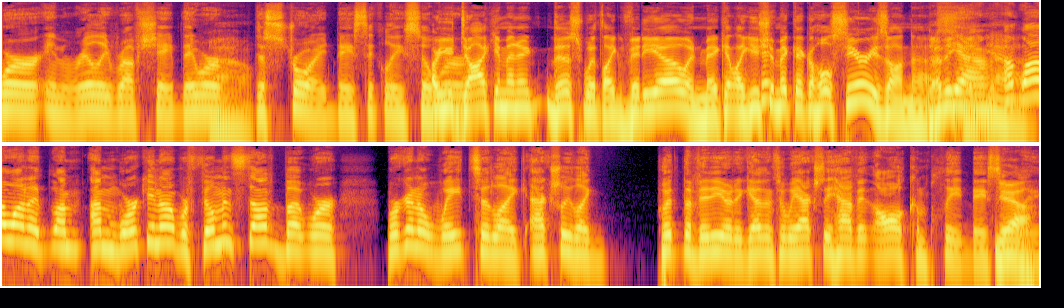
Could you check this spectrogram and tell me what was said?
were in really rough shape. They were Wow. destroyed basically. So Are you documenting this with like video and make it like you should make like a whole series on That'd this? yeah, yeah. Uh, well, I want to. I'm, I'm working on. We're filming stuff, but we're we're gonna wait to like actually like put the video together until we actually have it all complete. Basically, Yeah.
